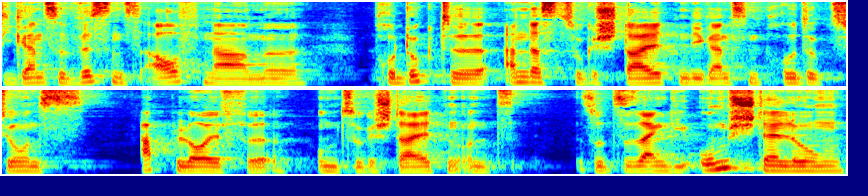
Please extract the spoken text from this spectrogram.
die ganze Wissensaufnahme, Produkte anders zu gestalten, die ganzen Produktionsabläufe umzugestalten und sozusagen die Umstellung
